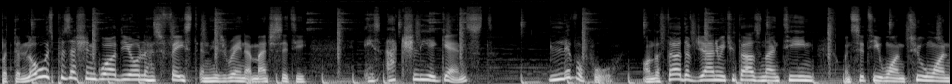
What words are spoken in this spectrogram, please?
But the lowest possession Guardiola has faced in his reign at Manchester City is actually against Liverpool. On the 3rd of January 2019, when City won 2 1,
